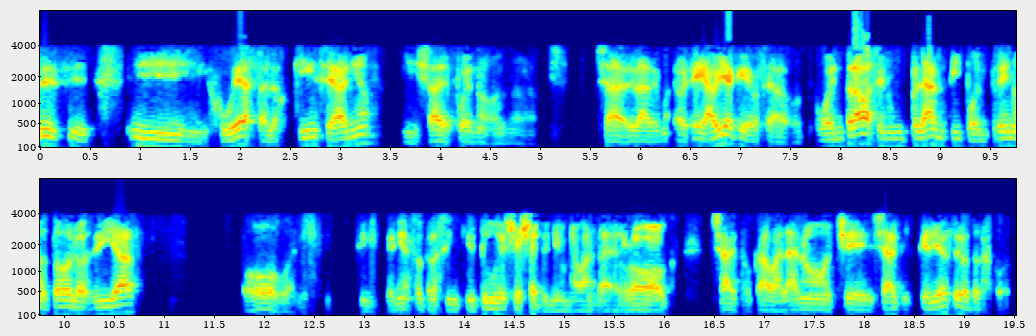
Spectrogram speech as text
sí, sí. Y jugué hasta los 15 años y ya después no, no ya era eh, había que, o sea, o, o entrabas en un plan tipo entreno todos los días o bueno, si tenías otras inquietudes, yo ya tenía una banda de rock, ya tocaba la noche, ya quería hacer otras cosas.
